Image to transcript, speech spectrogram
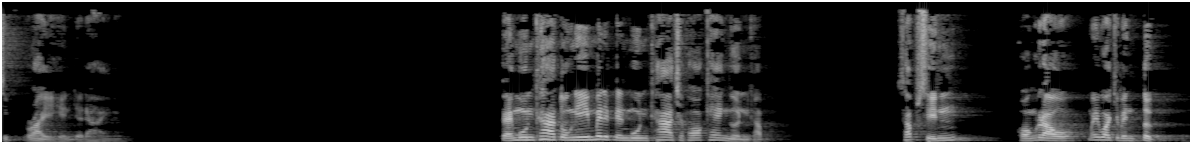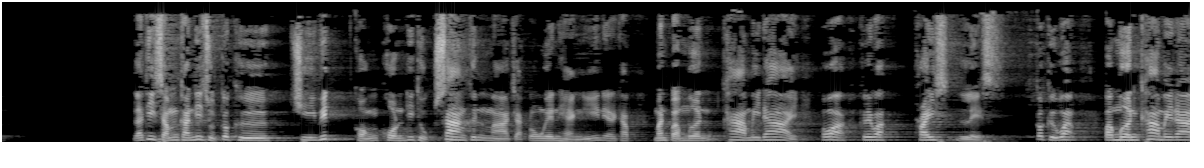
สิบไร่เห็นจะได้นะแต่มูลค่าตรงนี้ไม่ได้เป็นมูลค่าเฉพาะแค่เงินครับ ทรัพย์สินของเราไม่ว่าจะเป็นตึก และที่สำคัญที่สุดก็คือชีวิตของคนที่ถูกสร้างขึ้นมาจากโรงเรียนแห่งนี้เนี่ยครับ มันประเมินค่าไม่ได้ เพราะว่าเรียกว่า priceless ก็คือว่าประเมินค่าไม่ได้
